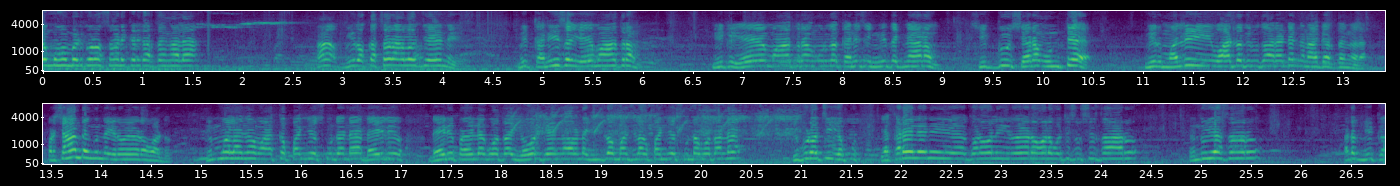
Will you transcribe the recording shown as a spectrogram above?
ఏం మొహం పెట్టుకొని వస్తున్నాడు ఇక్కడికి అర్థం కాలే? మీరు ఒక్కసారి ఆలోచన చేయండి మీకు కనీసం ఏమాత్రం మీకు ఏ మాత్రం కూడా కనీసం ఇంగిత జ్ఞానం సిగ్గు శరం ఉంటే మీరు మళ్ళీ ఈ వార్డులో తిరుగుతారంటే ఇంకా నాకు అర్థం కదా ప్రశాంతంగా ఉంది ఇరవై ఏడో వార్డు. నిమ్మలంగా మా అక్క పని చేసుకుంటానే డైలీ డైలీ ప్రజలకు పోతా ఎవరికి ఏం కావాలంటే ఇంట్లో మంచిలాగా పని చేసుకుంటా పోతానే ఇప్పుడు వచ్చి ఎక్కడే లేని గొడవలు ఇరవై ఏడో వాళ్ళు వచ్చి సృష్టిస్తున్నారు. ఎందుకు చేస్తున్నారు? అంటే మీకు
